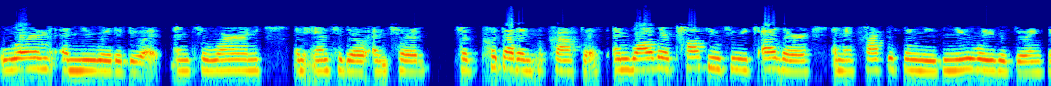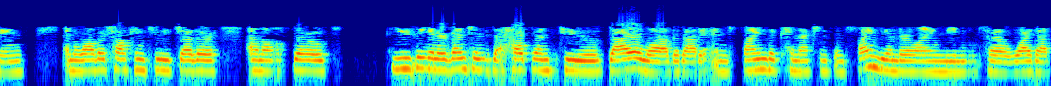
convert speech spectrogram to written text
learn a new way to do it and to learn an antidote and to to put that into practice. And while they're talking to each other and they're practicing these new ways of doing things, and while they're talking to each other and also using interventions that help them to dialogue about it and find the connections and find the underlying meaning to why that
